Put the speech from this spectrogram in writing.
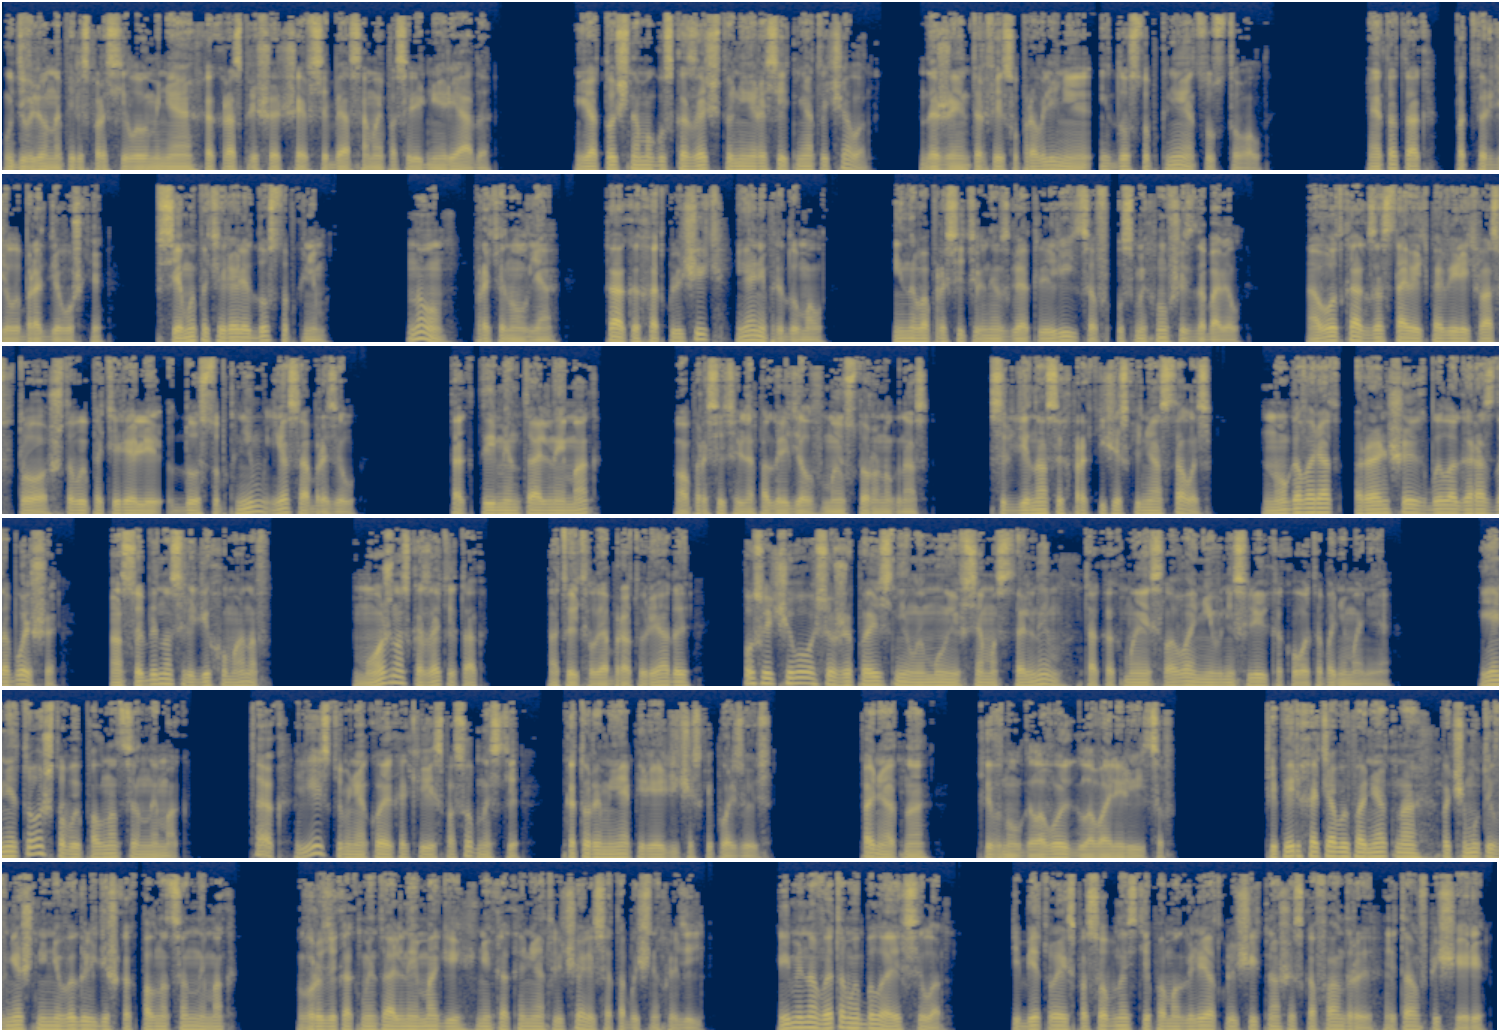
Удивленно переспросила у меня как раз пришедшая в себя самая последняя ряда. Я точно могу сказать, что нейросеть не отвечала. Даже интерфейс управления и доступ к ней отсутствовал. «Это так», — подтвердил брат девушки. «Все мы потеряли доступ к ним». «Ну», — протянул я, — «как их отключить, я не придумал и на вопросительный взгляд лирийцев, усмехнувшись, добавил. «А вот как заставить поверить вас в то, что вы потеряли доступ к ним, я сообразил». «Так ты ментальный маг?» — вопросительно поглядел в мою сторону Гнас. «Среди нас их практически не осталось, но, говорят, раньше их было гораздо больше, особенно среди хуманов». «Можно сказать и так», — ответил я брату Ряды, после чего все же пояснил ему и всем остальным, так как мои слова не внесли какого-то понимания. Я не то, чтобы полноценный маг. Так, есть у меня кое-какие способности, которыми я периодически пользуюсь. Понятно, кивнул головой глава лирийцев. Теперь хотя бы понятно, почему ты внешне не выглядишь как полноценный маг. Вроде как ментальные маги никак и не отличались от обычных людей. Именно в этом и была их сила. Тебе твои способности помогли отключить наши скафандры, и там в пещере.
